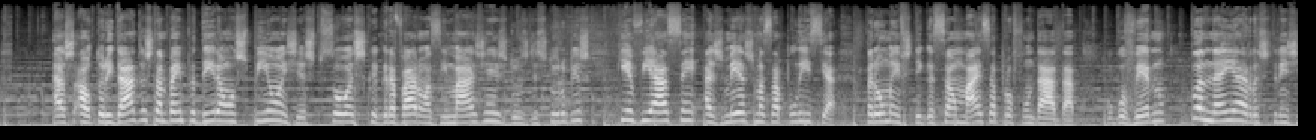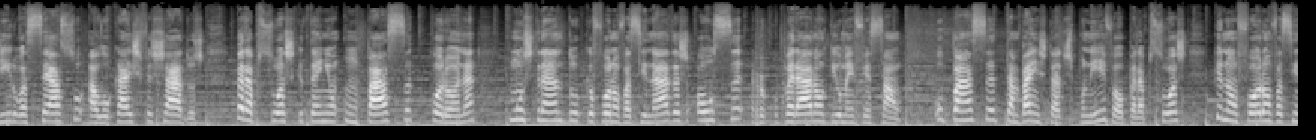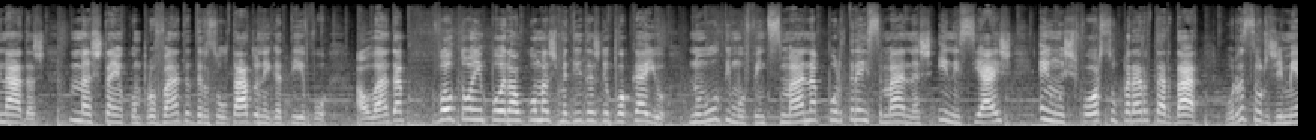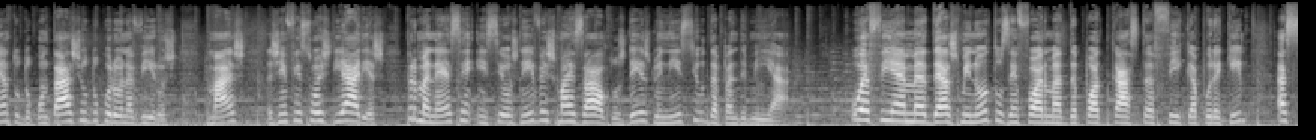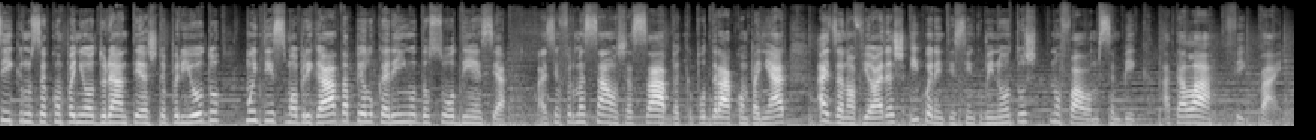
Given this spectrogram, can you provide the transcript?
As autoridades também pediram aos espiões e às pessoas que gravaram as imagens dos distúrbios que enviassem as mesmas à polícia para uma investigação mais aprofundada. O governo planeia restringir o acesso a locais fechados para pessoas que tenham um passe corona mostrando que foram vacinadas ou se recuperaram de uma infecção. O passe também está disponível para pessoas que não foram vacinadas, mas têm o comprovante de resultado negativo. A Holanda voltou a impor algumas medidas de bloqueio no último fim de semana por três semanas iniciais em um esforço para retardar o ressurgimento do contágio do coronavírus. Mas as infecções diárias permanecem em seus níveis mais altos desde o início da pandemia. O FM 10 Minutos, em forma de podcast, fica por aqui. Assim que nos acompanhou durante este período, muitíssimo obrigada pelo carinho da sua audiência. Mais informação já sabe que poderá acompanhar às 19 horas e 45 minutos no Fala Moçambique. Até lá, fique bem.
